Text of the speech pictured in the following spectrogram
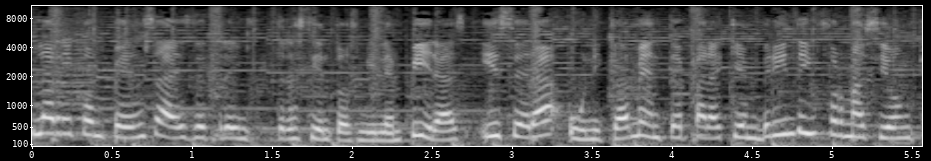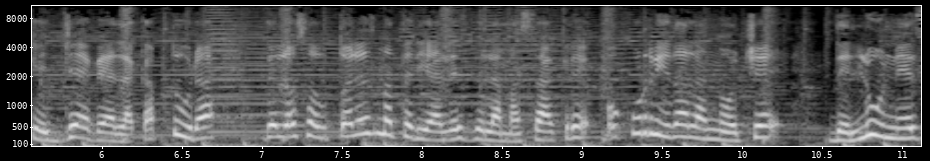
La recompensa es de 300 mil empiras y será únicamente para quien brinde información que lleve a la captura de los autores materiales de la masacre ocurrida la noche del lunes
